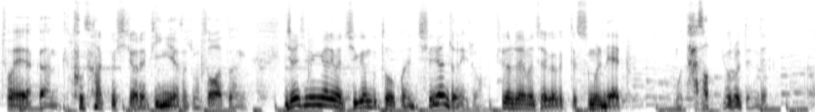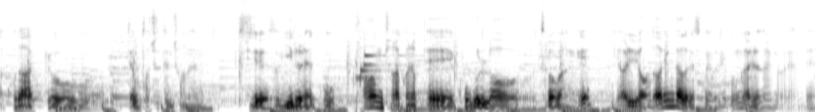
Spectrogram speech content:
저의 약간 그 고등학교 시절에 빙의해서 좀 써왔던 2016년이면 지금부터 거의 한 7년 전이죠. 7년 전이면 제가 그때 24, 뭐 다섯 요럴 때인데 아, 고등학교 때부터 어쨌든 저는 스튜디오에서 일을 했고 처음 저작권 협회에 곡을 넣어 들어간 게 18인가 그랬어요 17인가 18인가 그랬는데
